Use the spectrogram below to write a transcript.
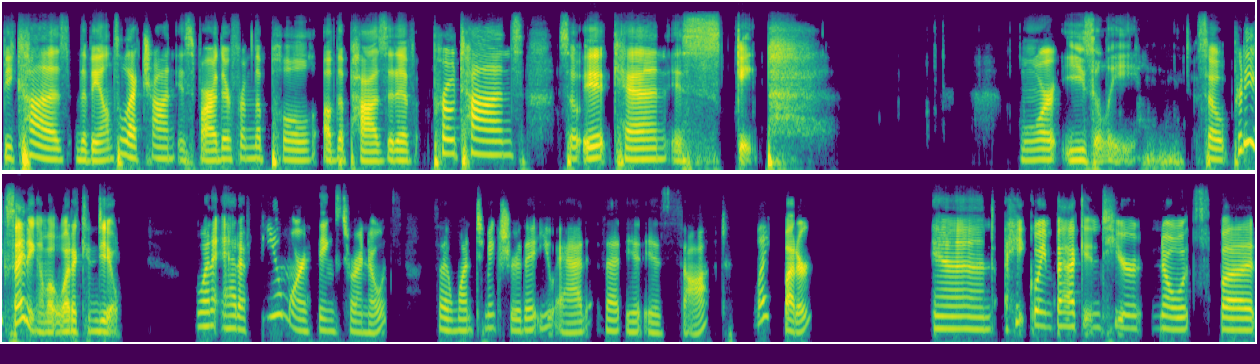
because the valence electron is farther from the pull of the positive protons, so it can escape more easily. So pretty exciting about what it can do. I want to add a few more things to our notes. So I want to make sure that you add that it is soft, like butter. And I hate going back into your notes, but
